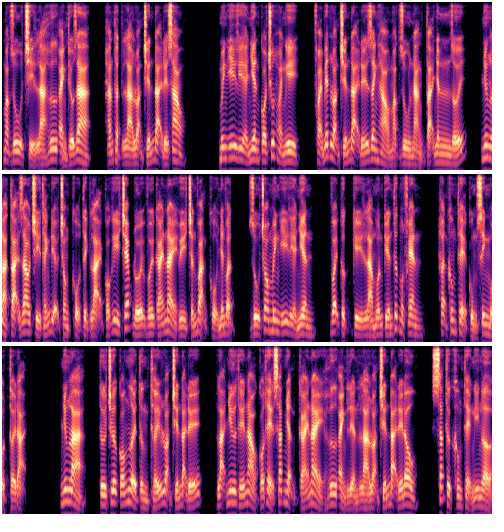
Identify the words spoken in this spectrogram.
mặc dù chỉ là hư ảnh thiếu gia, hắn thật là loạn chiến đại đế sao? Minh y dĩ nhiên có chút hoài nghi, phải biết loạn chiến đại đế danh hào mặc dù nàng tại nhân giới nhưng là tại giao chỉ thánh địa trong cổ tịch lại có ghi chép đối với cái này uy chấn vạn cổ nhân vật, dù cho minh y hiển nhiên, vậy cực kỳ là muốn kiến thức một phen, hận không thể cùng sinh một thời đại. Nhưng là, từ chưa có người từng thấy loạn chiến đại đế, lại như thế nào có thể xác nhận cái này hư ảnh liền là loạn chiến đại đế đâu, xác thực không thể nghi ngờ.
